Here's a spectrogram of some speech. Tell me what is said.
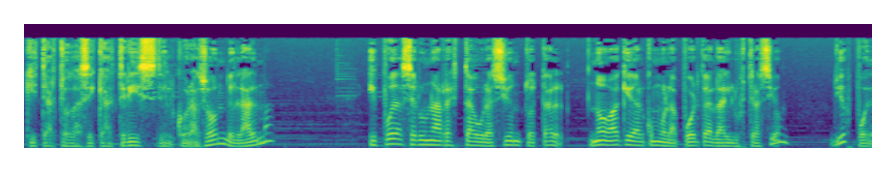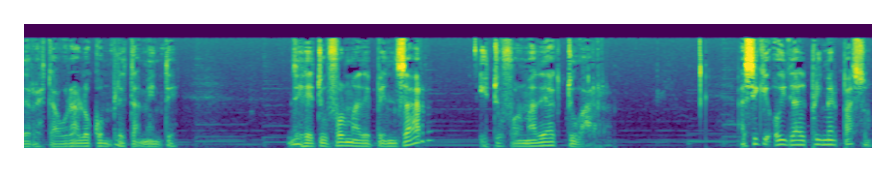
quitar toda cicatriz del corazón, del alma, y puede hacer una restauración total. No va a quedar como la puerta de la ilustración. Dios puede restaurarlo completamente, desde tu forma de pensar y tu forma de actuar. Así que hoy da el primer paso.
